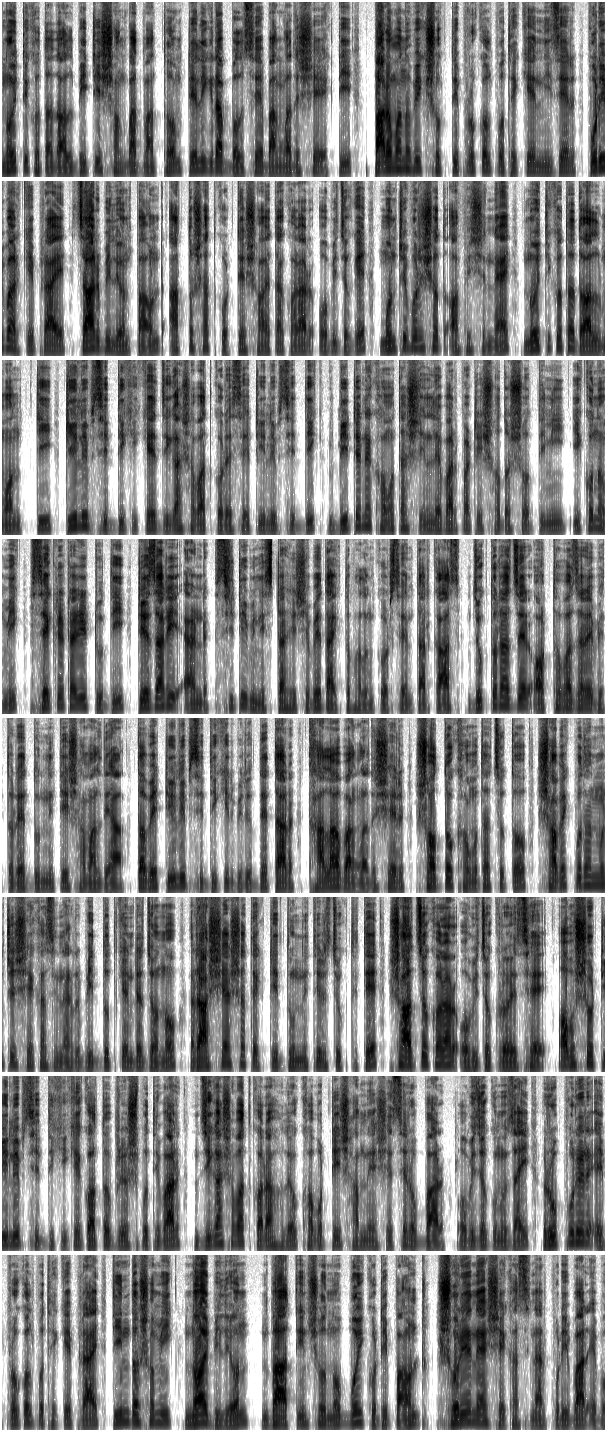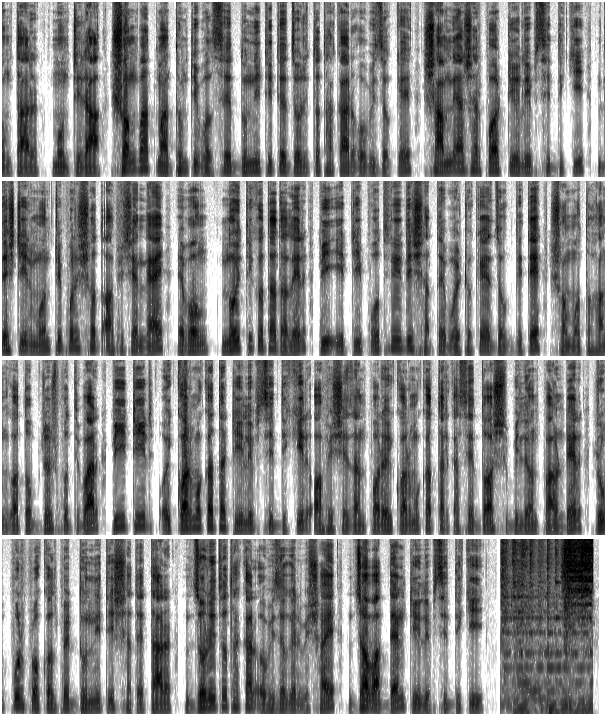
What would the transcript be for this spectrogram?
নৈতিকতা দল ব্রিটিশ সংবাদ মাধ্যম টেলিগ্রাফ বলছে বাংলাদেশে একটি পারমাণবিক শক্তি প্রকল্প থেকে নিজের পরিবারকে প্রায় চার বিলিয়ন পাউন্ড আত্মসাৎ করতে সহায়তা করার অভিযোগে মন্ত্রিপরিষদ অফিসের ন্যায় নৈতিকতা দল মন্ত্রী টিউলিপ সিদ্দিকিকে জিজ্ঞাসাবাদ করেছে। টিউলিপ সিদ্দিক, ব্রিটেনে ক্ষমতাসীন লেবার পার্টির সদস্য, তিনি economic secretary to the treasury and city minister হিসেবে দায়িত্ব পালন করছেন। তার কাজ যুক্তরাজ্যের অর্থবাজারের ভেতরে দুর্নীতি সামাল দেয়া। তবে টিউলিপ সিদ্দিকির বিরুদ্ধে তার খালা বাংলাদেশের সদ্য ক্ষমতাচ্যুত সাবেক প্রধানমন্ত্রী শেখ হাসিনার বিদ্যুৎ কেন্দ্রের জন্য রাশিয়ার সাথে একটি দুর্নীতির চুক্তিতে সাহায্য করার অভিযোগ রয়েছে। অবশ্য টিউলিপ সিদ্দিকিকে গত বৃহস্পতিবার জিজ্ঞাসাবাদ করা হলেও খবরটি সামনে এসেছে রোববার। অভিযোগ অনুযায়ী রূপপুরের এই প্রকল্প থেকে প্রায় তিন দশমিক নয় বিলিয়ন বা তিনশো নব্বই কোটি পাউন্ড সরিয়ে নেয় শেখ হাসিনার পরিবার এবং তার মন্ত্রীরা। সংবাদ মাধ্যমটি বলছে, দুর্নীতিতে জড়িত থাকার অভিযোগে সামনে আসার পর টিউলিপ সিদ্দিকী দেশটির মন্ত্রিপরিষদ অফিসে নেয় এবং নৈতিকতা দলের পিইটি প্রতিনিধির সাথে বৈঠকে যোগ দিতে সম্মত হন। গত বৃহস্পতিবার পিটির ওই কর্মকর্তা টিউলিপ সিদ্দিকির অফিসে যান। পরে ওই কর্মকর্তার কাছে দশ বিলিয়ন পাউন্ডের রূপপুর প্রকল্পের দুর্নীতির সাথে তার জড়িত থাকার অভিযোগের বিষয়ে জবাব দেন টিউলিপ সিদ্দিকী।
